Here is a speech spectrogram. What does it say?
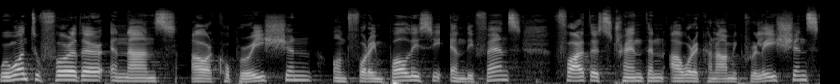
We want to further enhance our cooperation on foreign policy and defense, further strengthen our economic relations,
